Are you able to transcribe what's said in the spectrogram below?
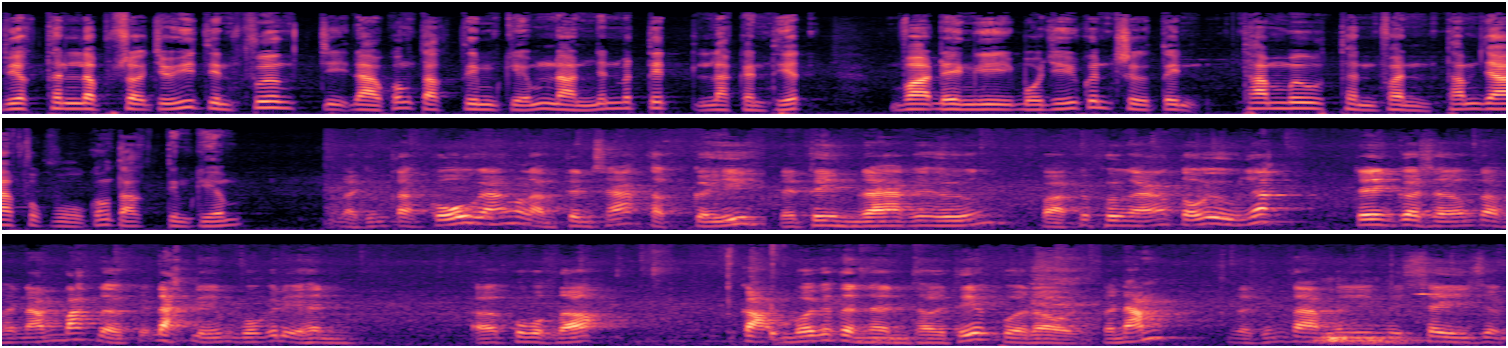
việc thành lập Sở Chỉ huy Tiền phương chỉ đạo công tác tìm kiếm nạn nhân mất tích là cần thiết và đề nghị Bộ Chỉ huy quân sự tỉnh tham mưu thành phần tham gia phục vụ công tác tìm kiếm. Là chúng ta cố gắng làm trinh sát thật kỹ để tìm ra cái hướng và cái phương án tối ưu nhất. Trên cơ sở chúng ta phải nắm bắt được cái đặc điểm của cái địa hình ở khu vực đó cộng với cái tình hình thời tiết vừa rồi và nắm rồi chúng ta mới, mới xây dựng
